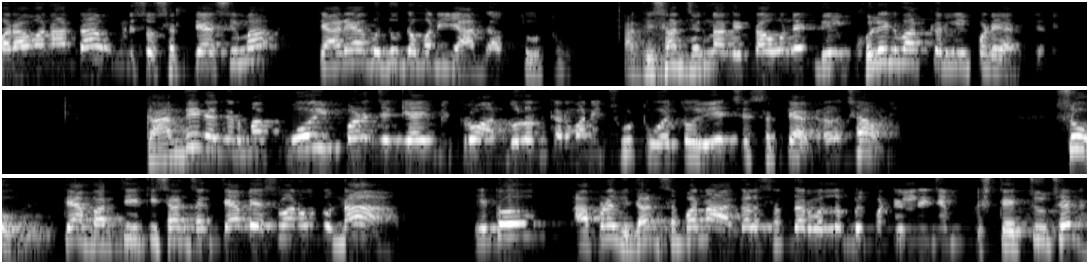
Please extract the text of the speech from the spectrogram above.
મરાવાના હતા ઓગણીસો સત્યાસીમાં, ત્યારે આ બધું તમને યાદ આવતું હતું. આ કિસાન સંઘના નેતાઓને દિલ ખોલીને વાત કરવી પડે અત્યારે. ગાંધીનગરમાં કોઈ પણ જગ્યાએ મિત્રો આંદોલન કરવાની છૂટ હોય તો એ છે સત્યાગ્રહ છાવણી. શું? ત્યાં ભારતીય કિસાન સંઘ ત્યાં બેસવાનું હતું? ના. એ તો આપણે વિધાનસભાના આગળ સરદાર વલ્લભભાઈ પટેલની જે સ્ટેચ્યુ છે ને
